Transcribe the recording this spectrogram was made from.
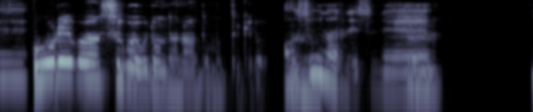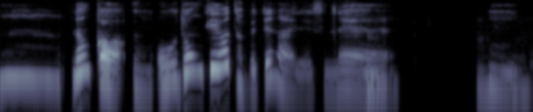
ー、これはすごいうどんだなと思ったけど。あ、うん、そうなんですね。うん、うんなんか、うん、おうどん系は食べてないですね。うん。うん、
